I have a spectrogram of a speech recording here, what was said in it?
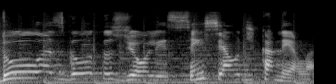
duas gotas de óleo essencial de canela,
